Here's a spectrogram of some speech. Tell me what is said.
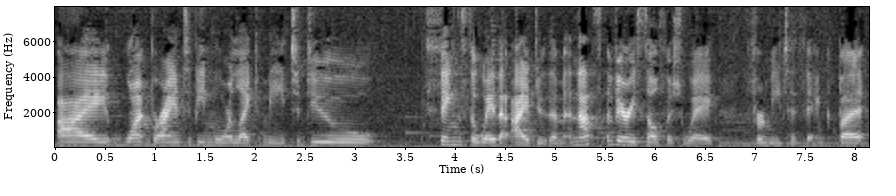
I want Brian to be more like me, to do things the way that I do them. And that's a very selfish way for me to think. But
